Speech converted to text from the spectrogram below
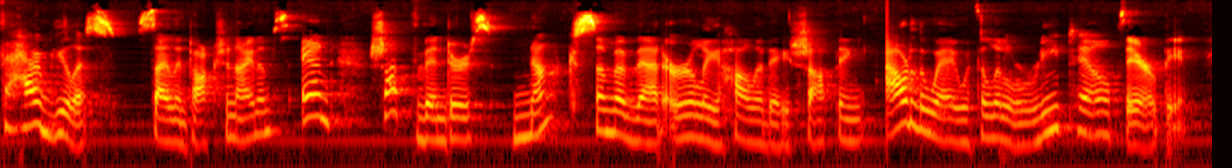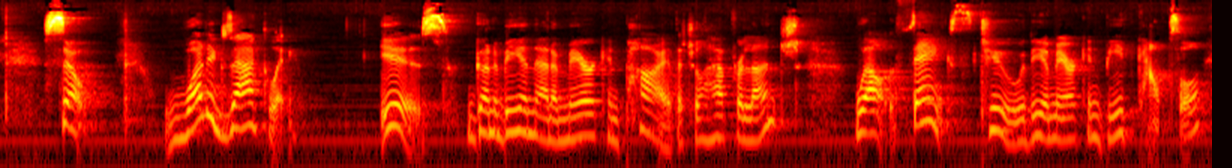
fabulous silent auction items, and shop vendors knock some of that early holiday shopping out of the way with a little retail therapy. So, what exactly is going to be in that American pie that you'll have for lunch? Well, thanks to the American Beef Council,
